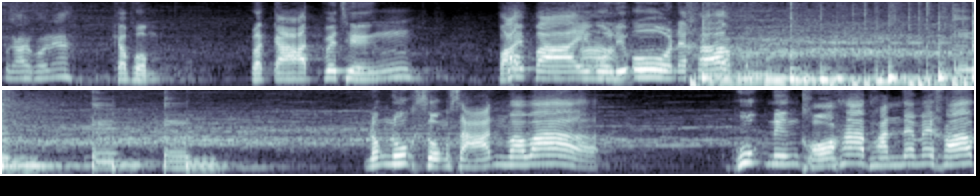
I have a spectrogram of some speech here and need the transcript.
ประกาศให้คอยเนี่ยครับผมประกาศไปถึงปลายปลายอ่าโอริโอนะครับ น้องนุกส่งสารมาว่าฮุกหนึ่งขอห้าพันได้ไหมครับ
